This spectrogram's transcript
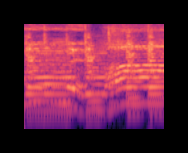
Mama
